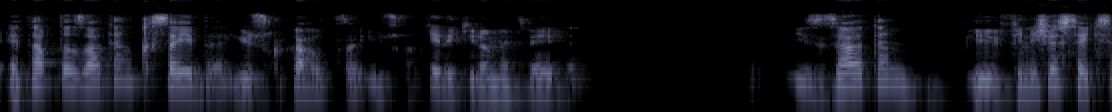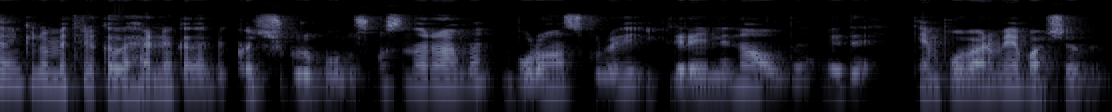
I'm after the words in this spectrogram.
Etap da zaten kısaydı. 146-147 kilometreydi. Zaten finish'e 80 kilometre kala her ne kadar bir kaçış grubu oluşmasına rağmen Bora Hansgrohe ipleri eline aldı ve de tempo vermeye başladı.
